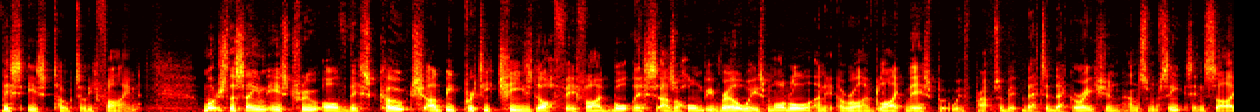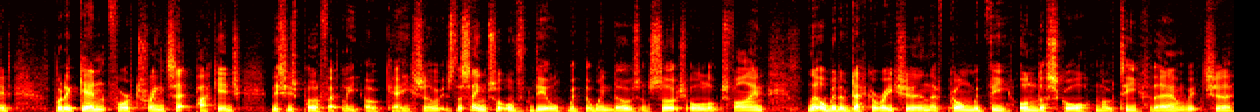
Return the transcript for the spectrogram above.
this is totally fine. Much the same is true of this coach. I'd be pretty cheesed off if I'd bought this as a Hornby Railways model and it arrived like this, but with perhaps a bit better decoration and some seats inside. But again, for a train set package, this is perfectly okay. So it's the same sort of deal with the windows and such, all looks fine. Little bit of decoration, they've gone with the underscore motif there, which, uh,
